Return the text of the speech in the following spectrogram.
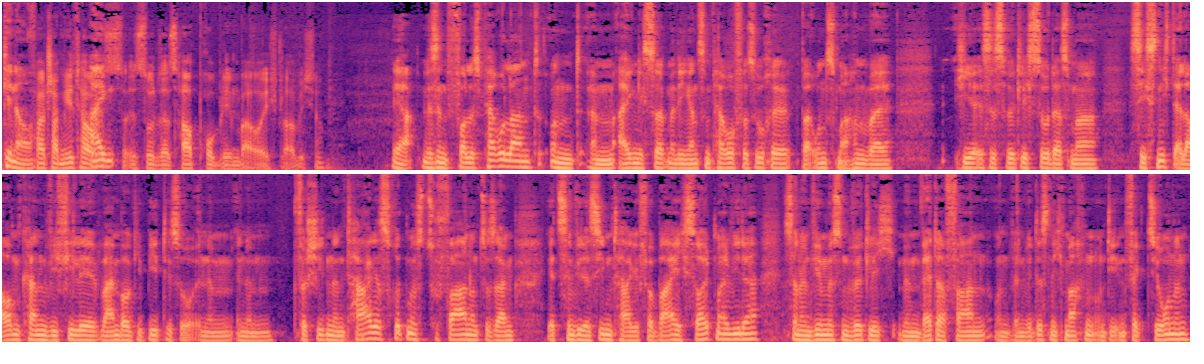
genau. falscher Mehltau Eig ist, ist, so das Hauptproblem bei euch, glaube ich. Ne? Ja, wir sind volles Peroland und ähm, eigentlich sollte man die ganzen Perro-Versuche bei uns machen, weil hier ist es wirklich so, dass man sich nicht erlauben kann, wie viele Weinbaugebiete so in einem, in einem verschiedenen Tagesrhythmus zu fahren und zu sagen, jetzt sind wieder sieben Tage vorbei, ich sollte mal wieder, sondern wir müssen wirklich mit dem Wetter fahren und wenn wir das nicht machen und die Infektionen,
